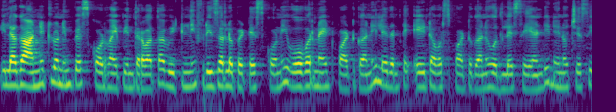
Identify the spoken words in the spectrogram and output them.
ఇలాగా అన్నిట్లో నింపేసుకోవడం అయిపోయిన తర్వాత వీటిని ఫ్రీజర్లో పెట్టేసుకొని ఓవర్ నైట్ పాటు కానీ లేదంటే ఎయిట్ అవర్స్ పాటు కానీ వదిలేసేయండి. నేను వచ్చేసి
